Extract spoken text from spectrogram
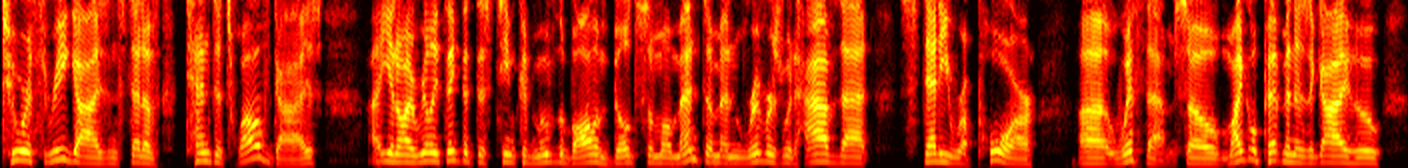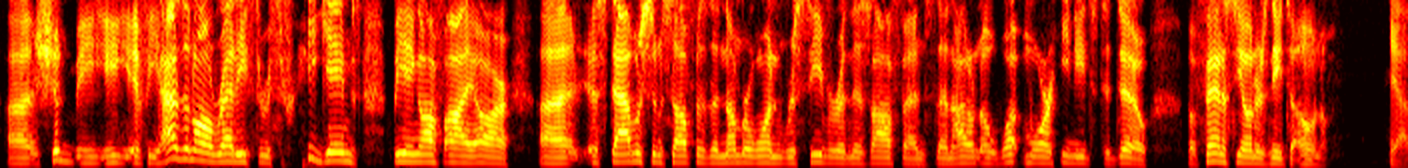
two or three guys instead of 10 to 12 guys, uh, you know, I really think that this team could move the ball and build some momentum, and Rivers would have that steady rapport uh, with them. So Michael Pittman is a guy who uh, should be, he, if he hasn't already through three games being off IR, uh, established himself as the number one receiver in this offense, then I don't know what more he needs to do. But fantasy owners need to own him. Yeah.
